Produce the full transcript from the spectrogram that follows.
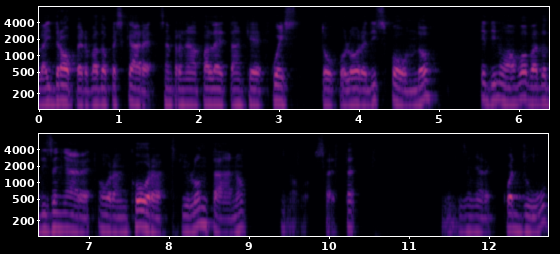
l'eyedropper vado a pescare sempre nella palette anche questo colore di sfondo e di nuovo vado a disegnare ora ancora più lontano, di nuovo 7, disegnare qua giù.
